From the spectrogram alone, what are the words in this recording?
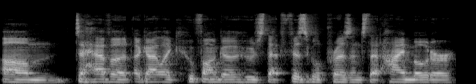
um, to have a, a, guy like Hufanga, who's that physical presence, that high motor,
